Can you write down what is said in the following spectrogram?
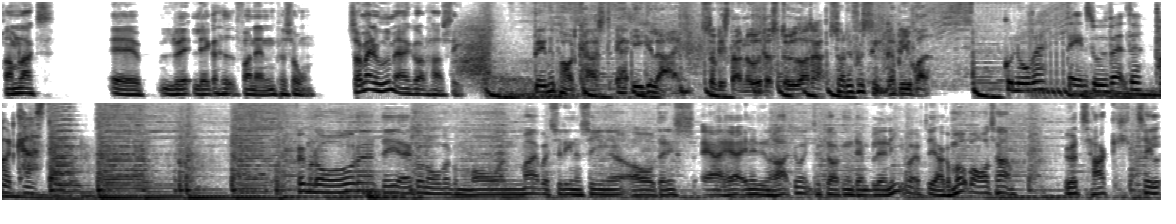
fremlagt øh, læ- lækkerhed for en anden person, som man udmærket godt har set? Denne podcast er ikke live, så hvis der er noget, der støder dig, så er det for sent at blive vred. Gunova, dagens udvalgte podcast. 5 8, det er Gunova. Godmorgen. Mig, Bertilina Signe og Dennis er her inde i din radio indtil klokken den bliver 9, efter Jakob Måb overtager. Hør tak til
